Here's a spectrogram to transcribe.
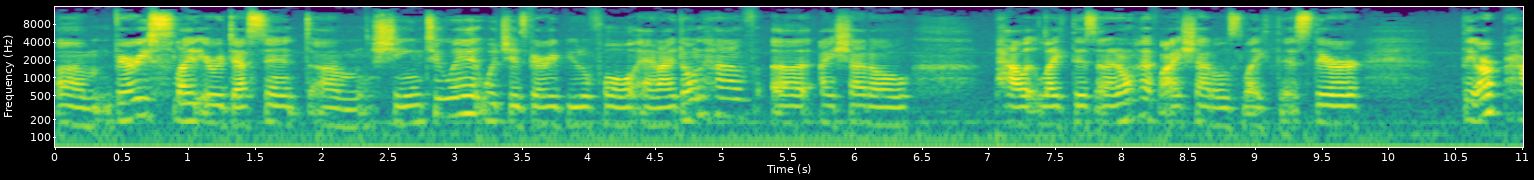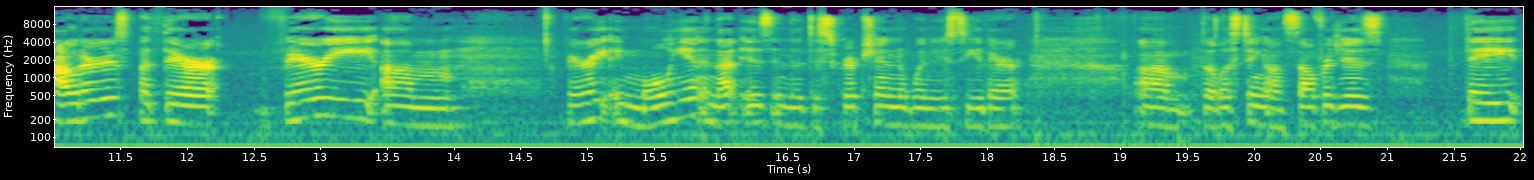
um, very slight iridescent um, sheen to it which is very beautiful. And I don't have a eyeshadow palette like this and I don't have eyeshadows like this. They're they are powders, but they're very, um, very emollient, and that is in the description when you see their um, the listing on Selfridges. They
